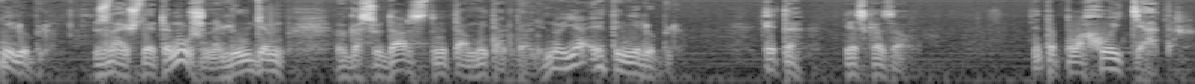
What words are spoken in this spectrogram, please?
Не люблю. Знаю, что это нужно людям, государству там и так далее. Но я это не люблю. Это, я сказал, это плохой театр.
